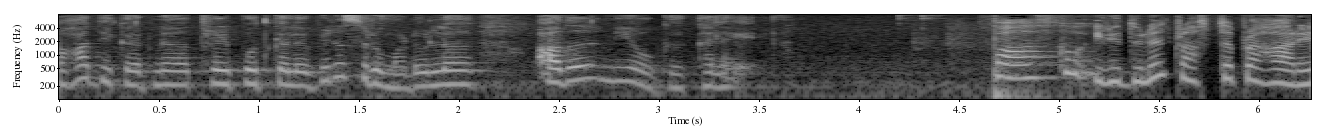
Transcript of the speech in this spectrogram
මහාධිකරණ ත්‍රිපුද්ගල විනසුරු මඩුල්ල අද නියෝග කළේ. පාස්කු ඉරිදුන ත්‍රස්ත ප්‍රහාරය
